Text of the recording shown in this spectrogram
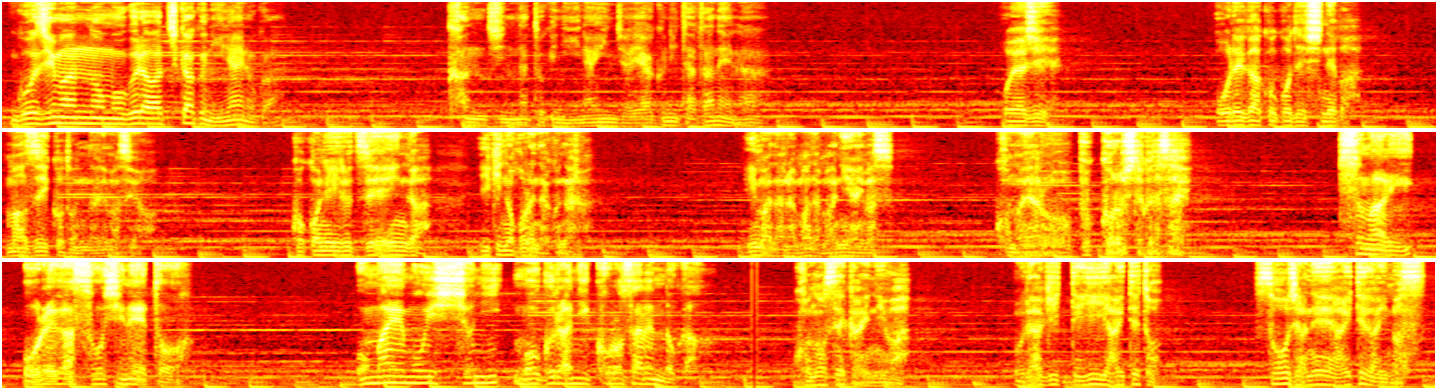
ご自慢のモグラは近くにいないのか？肝心な時にいないんじゃ役に立たねえな。親父俺がここで死ねばまずいことになりますよ。ここにいる全員が生き残れなくなる。今ならまだ間に合います。この野郎をぶっ殺してください。つまり俺がそうしねえとお前も一緒にモグラに殺されんのか。この世界には裏切っていい相手とそうじゃねえ相手がいます。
